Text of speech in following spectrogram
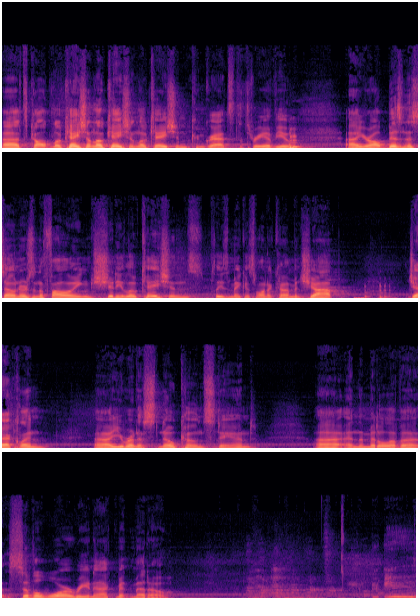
Uh, it's called Location, Location, Location. Congrats, the three of you. Uh, you're all business owners in the following shitty locations. Please make us want to come and shop. Jacqueline, uh, you run a snow cone stand uh, in the middle of a Civil War reenactment meadow.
